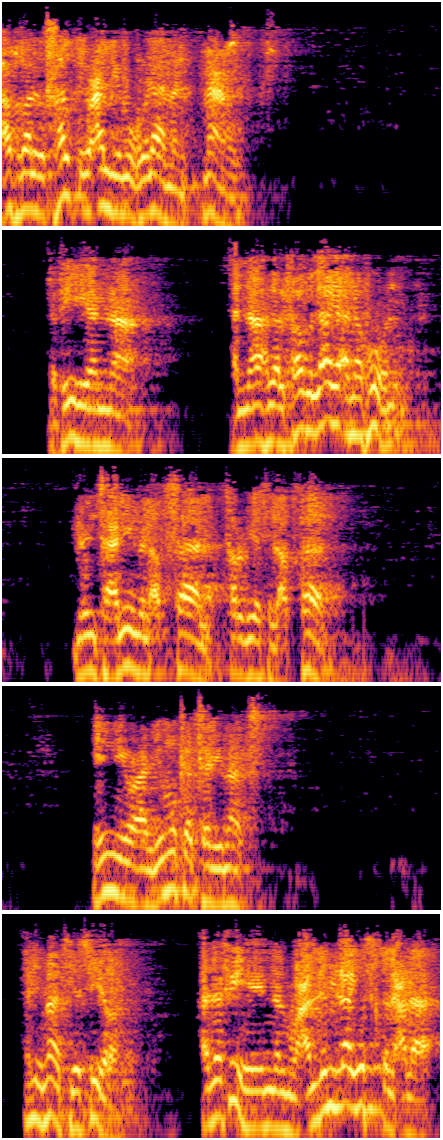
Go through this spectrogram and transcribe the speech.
أفضل الخلق يعلم غلاما معه. ففيه أن أن أهل الفضل لا يأنفون من تعليم الأطفال تربية الأطفال. إني أعلمك كلمات. كلمات يسيرة. هذا فيه إن المعلم لا يثقل على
